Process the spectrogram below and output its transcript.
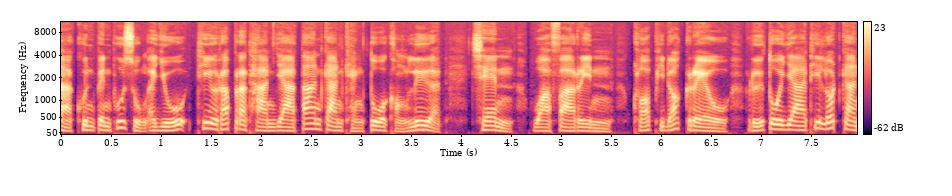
หากคุณเป็นผู้สูงอายุที่รับประทานยาต้านการแข็งตัวของเลือด เช่น วาฟาริน คลอพิดอกเรล หรือตัวยาที่ลดการ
